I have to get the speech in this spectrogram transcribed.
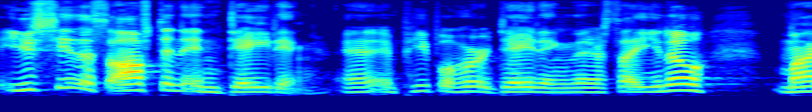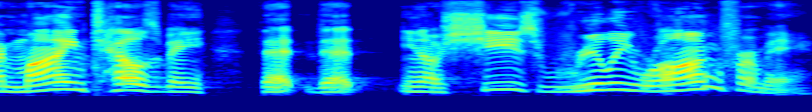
You see this often in dating and, and people who are dating. They're like, you know, my mind tells me that, that you know, she's really wrong for me.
